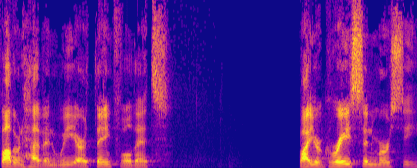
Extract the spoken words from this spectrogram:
Father in heaven, we are thankful that by your grace and mercy,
